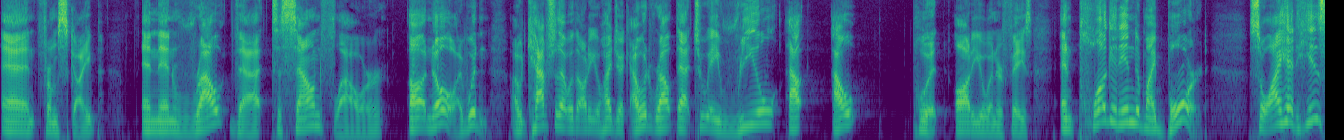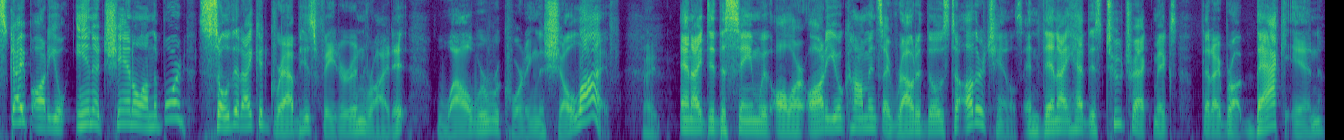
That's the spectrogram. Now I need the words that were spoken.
and from Skype and then route that to Soundflower. Uh, no, I wouldn't. I would capture that with audio hijack. I would route that to a real out, output audio interface and plug it into my board. So I had his Skype audio in a channel on the board so that I could grab his fader and ride it while we're recording the show live. Right. And I did the same with all our audio comments. I routed those to other channels. And then I had this two track mix that I brought back in,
